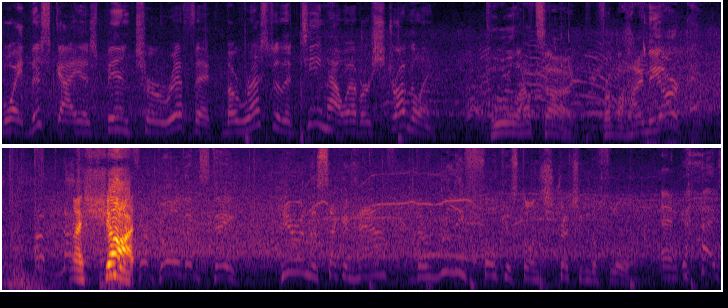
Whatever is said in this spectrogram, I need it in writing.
Boy, this guy has been terrific. The rest of the team, however, struggling. Poole outside. From behind the arc. Nice shot. For Golden State. Here in the second half, they're really focused on stretching the floor. And guys,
